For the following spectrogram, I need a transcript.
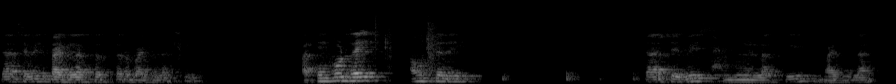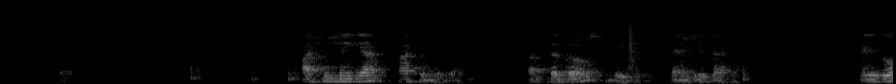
चारशे वीस बायकेला सत्तर बायकला तीन. तीन कोट जाईल? अंश जाईल चारशे वीस गुणिला तीन भागीला हा शून्य घ्या हा शून्य घ्या. सातचा कव बेचाळीस. सॅन्ट्रिक अठरा काय तो?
